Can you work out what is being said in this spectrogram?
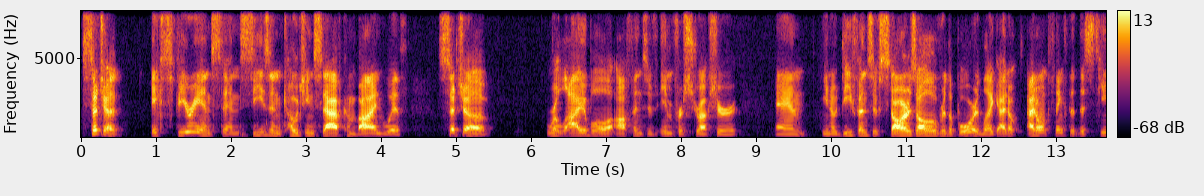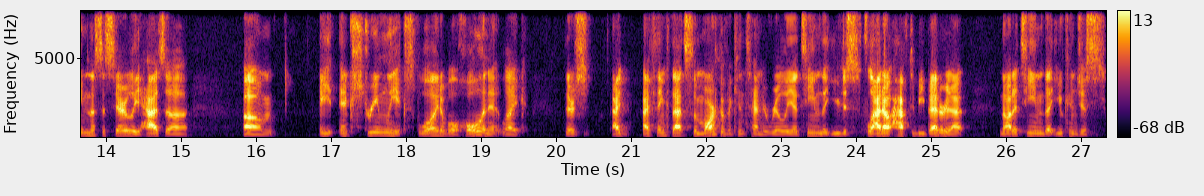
such a experienced and seasoned coaching staff combined with such a reliable offensive infrastructure and you know defensive stars all over the board like i don't i don't think that this team necessarily has a um, a extremely exploitable hole in it. Like there's I I think that's the mark of a contender really, a team that you just flat out have to be better at, not a team that you can just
